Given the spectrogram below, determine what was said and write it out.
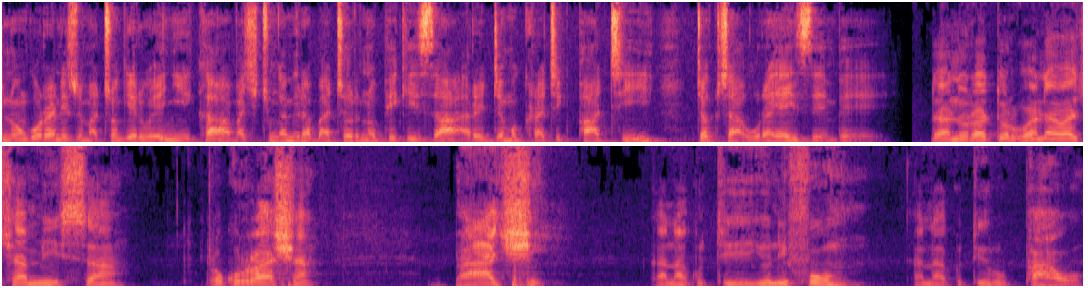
inongora nezvematongerwo enyika vachitungamira bato rinopikisa redemocratic party dr urayai zembe danho ratorwa navachamisa rokurasha bhachi kana kuti uniform kana kuti rupawo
